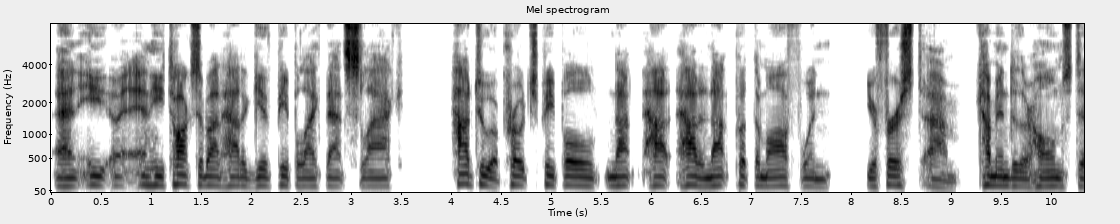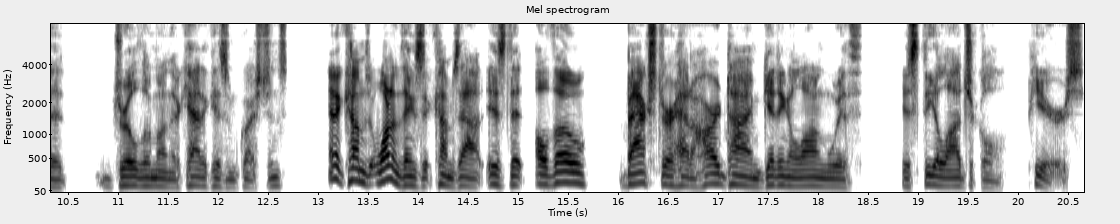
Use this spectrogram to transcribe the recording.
and he and he talks about how to give people like that slack how to approach people not how, how to not put them off when you first um, come into their homes to drill them on their catechism questions. And it comes one of the things that comes out is that although baxter had a hard time getting along with his theological peers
